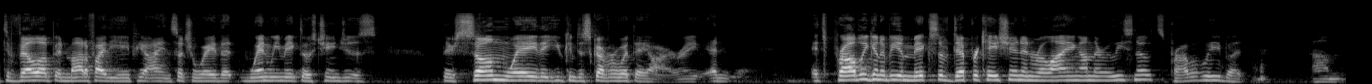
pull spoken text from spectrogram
develop and modify the API in such a way that when we make those changes, there's some way that you can discover what they are, right? And Yeah. it's probably going to be a mix of deprecation and relying on the release notes, probably, but um,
